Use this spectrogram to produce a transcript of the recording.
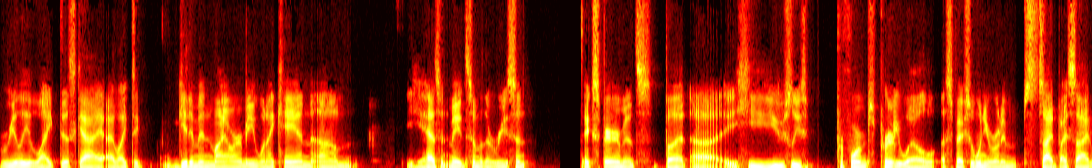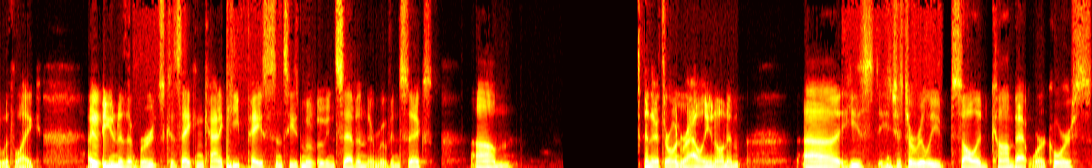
really like this guy. I like to get him in my army when I can. Um, he hasn't made some of the recent experiments, but uh, he usually performs pretty well, especially when you run him side by side with like a unit of the brutes because they can kind of keep pace since he's moving seven, they're moving six, um, and they're throwing rallying on him. Uh, he's he's just a really solid combat workhorse.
